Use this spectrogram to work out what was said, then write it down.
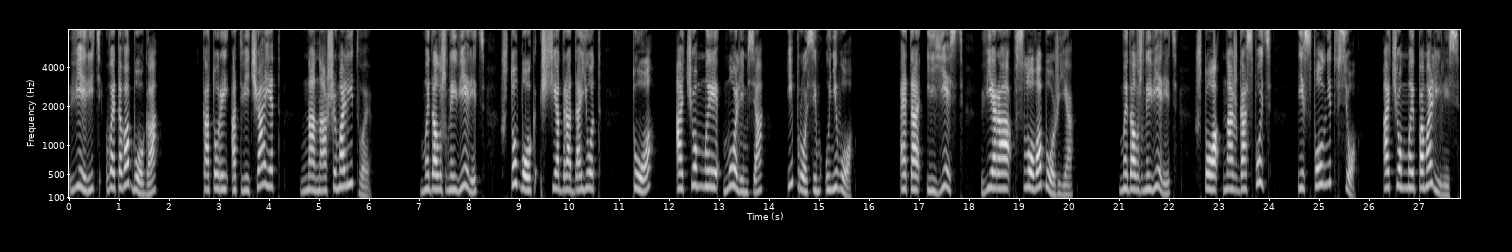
верить в этого Бога, который отвечает на наши молитвы. Мы должны верить, что Бог щедро дает то, о чем мы молимся и просим у Него. Это и есть вера в Слово Божье. Мы должны верить, что наш Господь исполнит все, о чем мы помолились.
